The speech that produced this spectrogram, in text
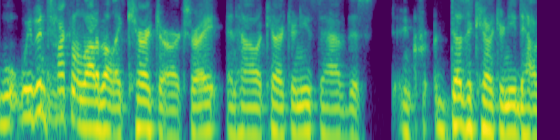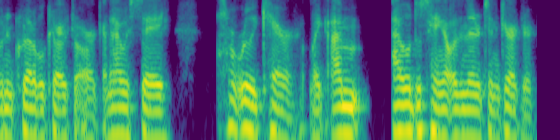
we've been talking a lot about like character arcs, right? And how a character needs to have this. Inc- does a character need to have an incredible character arc? And I always say, I don't really care. Like I'm, I will just hang out with an entertaining character.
